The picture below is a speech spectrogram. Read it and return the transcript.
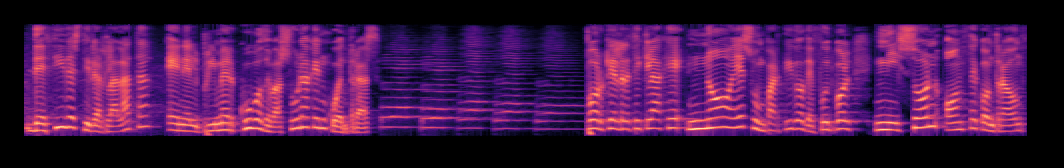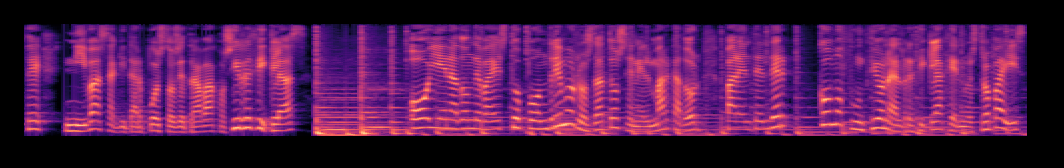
Decides tirar la lata en el primer cubo de basura que encuentras. Porque el reciclaje no es un partido de fútbol, ni son 11 contra 11, ni vas a quitar puestos de trabajo si reciclas. Hoy en A dónde va esto pondremos los datos en el marcador para entender cómo funciona el reciclaje en nuestro país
